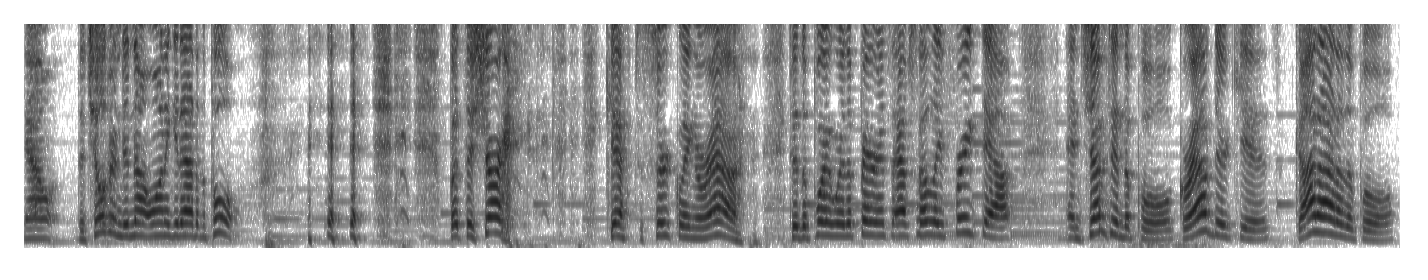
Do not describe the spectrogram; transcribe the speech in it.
Now, the children did not want to get out of the pool, but the shark kept circling around to the point where the parents absolutely freaked out and jumped in the pool, grabbed their kids, got out of the pool,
